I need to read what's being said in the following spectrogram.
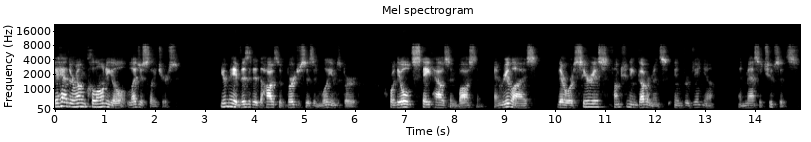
they had their own colonial legislatures. You may have visited the House of Burgesses in Williamsburg or the old State House in Boston and realized there were serious functioning governments in Virginia and Massachusetts.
